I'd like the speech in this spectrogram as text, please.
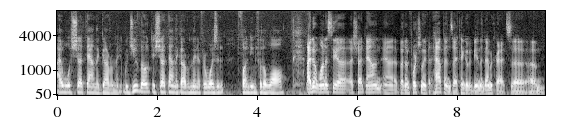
I will shut down the government. Would you vote to shut down the government if there wasn't funding for the wall? I don't want to see a, a shutdown, uh, but unfortunately, if it happens, I think it would be in the Democrats. Uh, um,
